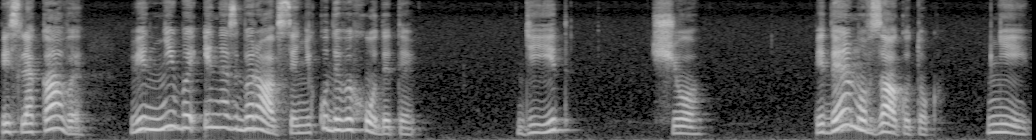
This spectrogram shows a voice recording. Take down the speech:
після кави він ніби і не збирався нікуди виходити. Дід, що? Підемо в закуток? Ні.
